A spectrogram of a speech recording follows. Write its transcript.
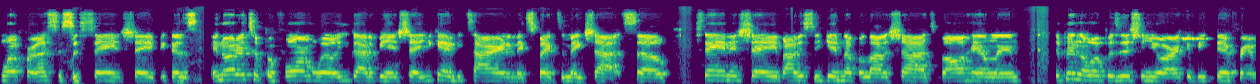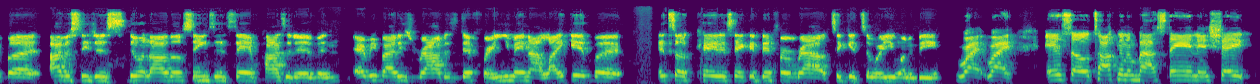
One for us is to stay in shape because in order to perform well, you got to be in shape. You can't be tired and expect to make shots. So staying in shape, getting up a lot of shots, ball handling. Depending on what position you are, it could be different. But obviously, just doing all those things and staying positive. And everybody's route is different. You may not like it, but it's okay to take a different route to get to where you want to be. Right, right. And so talking about staying in shape,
